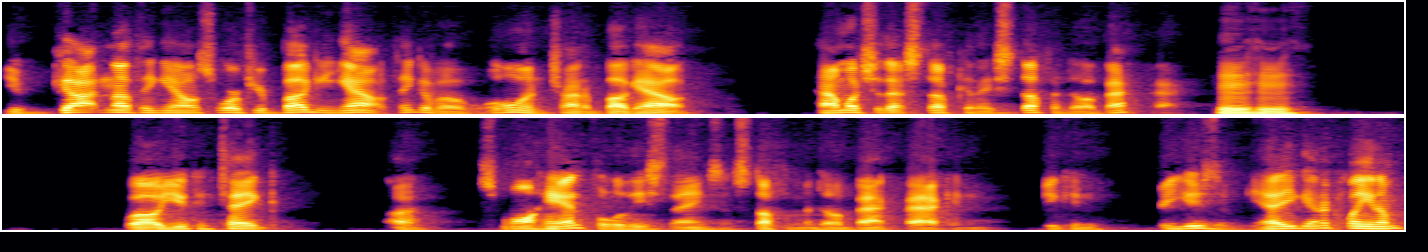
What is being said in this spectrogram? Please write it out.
you've got nothing else. Or if you're bugging out, think of a woman trying to bug out. How much of that stuff can they stuff into a backpack? hmm Well, you can take a small handful of these things and stuff them into a backpack, and you can reuse them. Yeah, you got to clean them,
